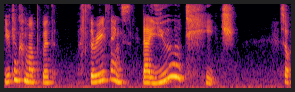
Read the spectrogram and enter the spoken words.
you can come up with three things that you teach. So,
